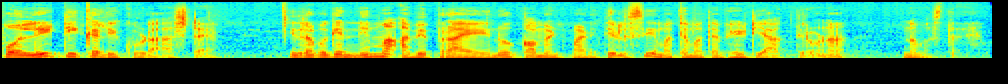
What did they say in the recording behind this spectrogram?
ಪೊಲಿಟಿಕಲಿ ಕೂಡ ಅಷ್ಟೇ. ಇದರ ಬಗ್ಗೆ ನಿಮ್ಮ ಅಭಿಪ್ರಾಯ ಏನು ಕಾಮೆಂಟ್ ಮಾಡಿ ತಿಳಿಸಿ, ಮತ್ತೆ ಮತ್ತೆ ಭೇಟಿ ಆಗ್ತಿರೋಣ ನಮಸ್ತೆ.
